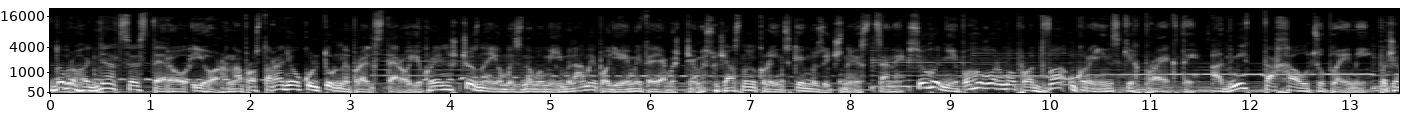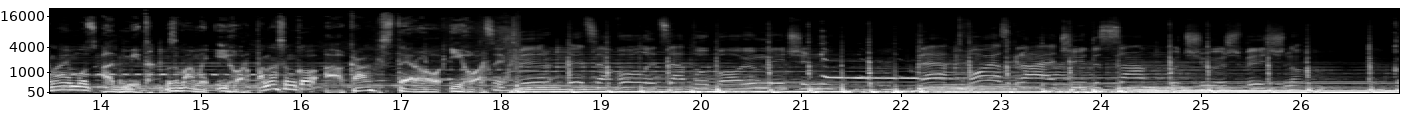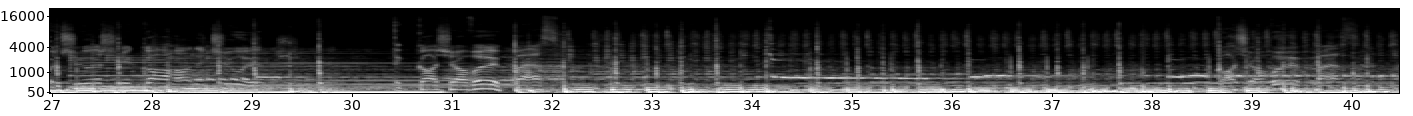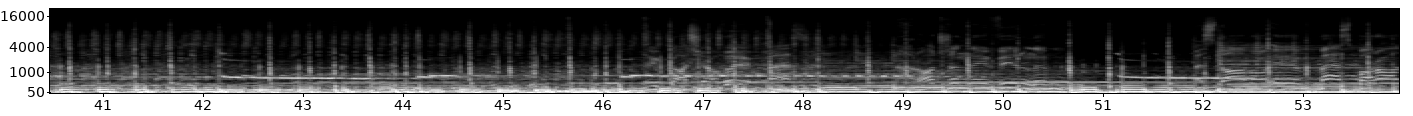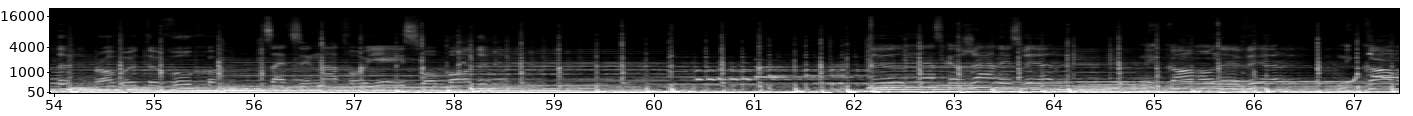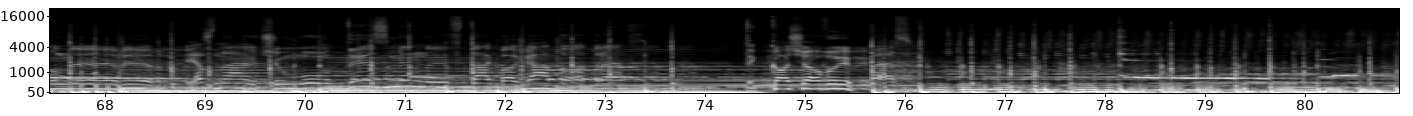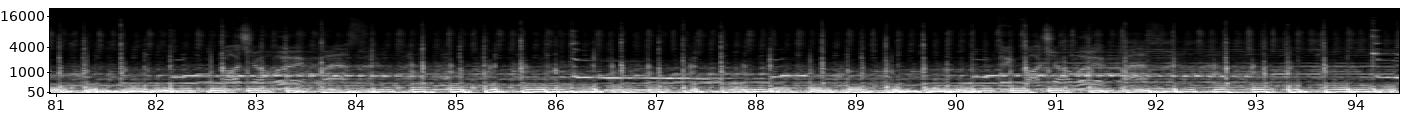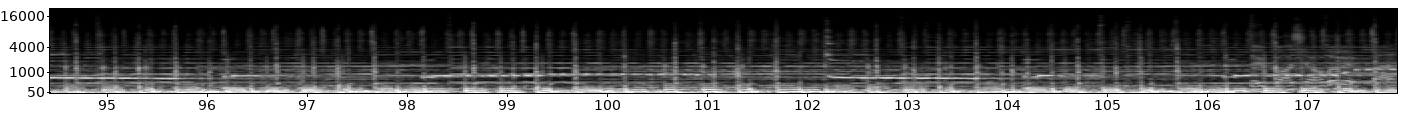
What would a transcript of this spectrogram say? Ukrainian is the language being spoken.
Доброго дня, це Стерео Ігор. На просто радіо культурний проект Stereo Ukraine, що знайомить з новими іменами, подіями та явищами сучасної української музичної сцени. Сьогодні поговоримо про два українських проекти: Адміт та How to Play Me. Починаємо з Адміт. З вами Ігор Панасенко, aka Стерео Ігор. Цей твір і ця вулиця тобою мічені. Де твоя зграя, чи ти сам кочуєш вічно, кочуєш, нікого не чуєш, ти кочовий пес. Кочовий Ти кочовий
